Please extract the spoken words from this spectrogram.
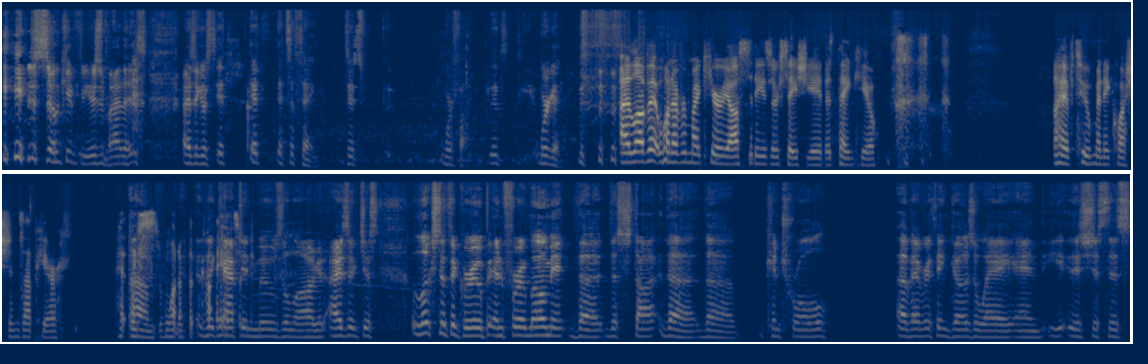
he's so confused by this. As he goes, it it it's a thing. Just we're fine. It's we're good. I love it whenever my curiosities are satiated. Thank you. I have too many questions up here. At least one of them. Um, the got answered. captain moves along, and Isaac just looks at the group, and for a moment, the the sto- the the control of everything goes away, and it's just this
